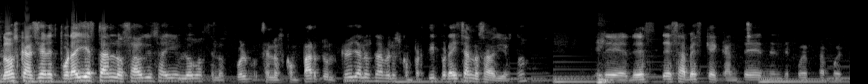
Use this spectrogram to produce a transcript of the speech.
dos canciones. Por ahí están los audios, ahí luego se los vuelvo, se los comparto. Creo ya los una vez los compartí, pero ahí están los audios, ¿no? De, esa vez que canté en el de Puebla. Puebla.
